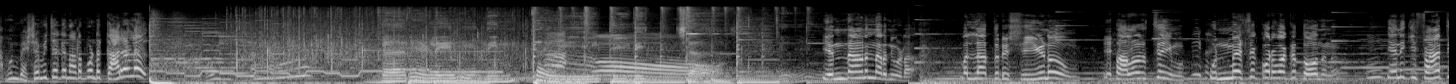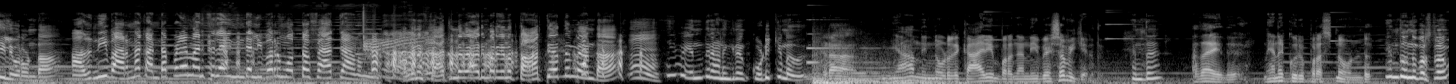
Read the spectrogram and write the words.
അവൻ വിഷമിച്ചൊക്കെ നടപ്പുണ്ട്. കരൾ. കരളെ നിൻ കൈ പിടിച്ച എന്താണെന്ന് അറിഞ്ഞൂടാ വല്ലാത്തൊരു ക്ഷീണവും തളർച്ചയും ഉന്മേഷക്കുറവൊക്കെ തോന്നുന്നു. എനിക്ക് ഫാറ്റ് ലിവർ ഉണ്ടാ? അത് നീ പറഞ്ഞ കണ്ടപ്പോഴേ മനസ്സിലായി നിന്റെ ലിവർ മൊത്തം ഫാറ്റ് ആണെന്ന്. അങ്ങനെ ഫാറ്റിന്റെ കാര്യം പറഞ്ഞാൽ താറ്റയൊന്നും വേണ്ട. ഇവ എന്തിനാണ് കുടിക്കുന്നത്? എടാ ഞാൻ നിന്നോടൊരു കാര്യം പറഞ്ഞാൽ നീ വിഷമിക്കരുത്. എന്ത്? അതായത് നിനക്കൊരു പ്രശ്നമുണ്ട്. എന്തോന്ന് പ്രശ്നം?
